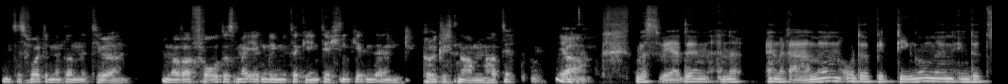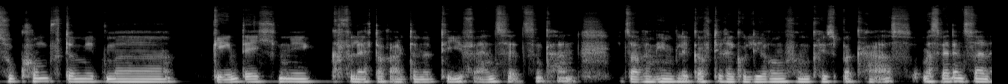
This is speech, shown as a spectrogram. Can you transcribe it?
Und das wollte man dann nicht hören. Man war froh, dass man irgendwie mit der Gentechnik irgendeinen Rückelknamen hatte. Ja. Was wäre denn eine, ein Rahmen oder Bedingungen in der Zukunft, damit man Gentechnik vielleicht auch alternativ einsetzen kann? Jetzt auch im Hinblick auf die Regulierung von CRISPR-Cas. Was wäre denn so ein,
